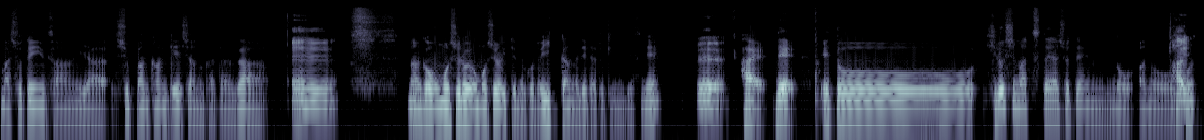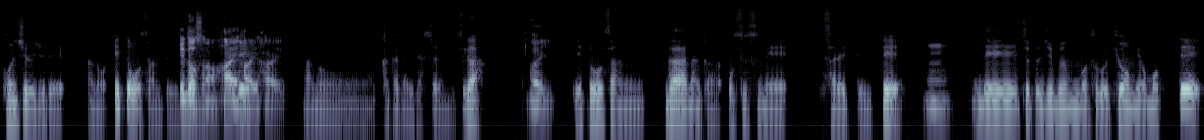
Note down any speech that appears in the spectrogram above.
まあ、書店員さんや出版関係者の方が、ええなんか面白い面白いっていうのこの一巻が出た時にですね、ええはい。で、えっと、広島蔦屋書店のあの、はいコンシェルジュで、あの江藤さんという江藤さん、はいはいえはい。あの方がいらっしゃるんですが、はい。江藤さんがなんかおすすめされていて、うん。で、ちょっと自分もすごい興味を持って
